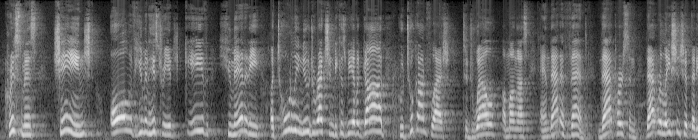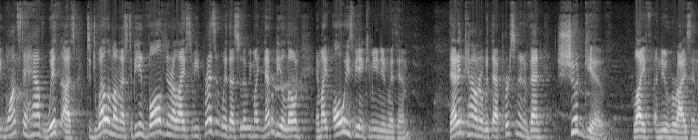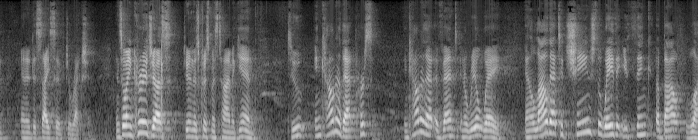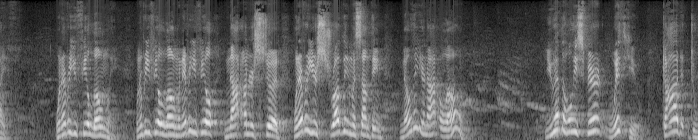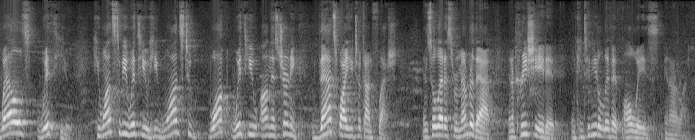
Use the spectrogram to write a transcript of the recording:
Christmas changed all of human history. It gave humanity a totally new direction because we have a God who took on flesh to dwell among us. And that event, that person, that relationship that He wants to have with us, to dwell among us, to be involved in our lives, to be present with us so that we might never be alone and might always be in communion with Him, that encounter with that person and event should give life a new horizon and a decisive direction. And so I encourage us during this Christmas time again to encounter that person, encounter that event in a real way and allow that to change the way that you think about life. Whenever you feel lonely, whenever you feel alone, whenever you feel not understood, whenever you're struggling with something, know that you're not alone. You have the Holy Spirit with you. God dwells with you. He wants to be with you. He wants to walk with you on this journey. That's why He took on flesh. And so let us remember that and appreciate it and continue to live it always in our life.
